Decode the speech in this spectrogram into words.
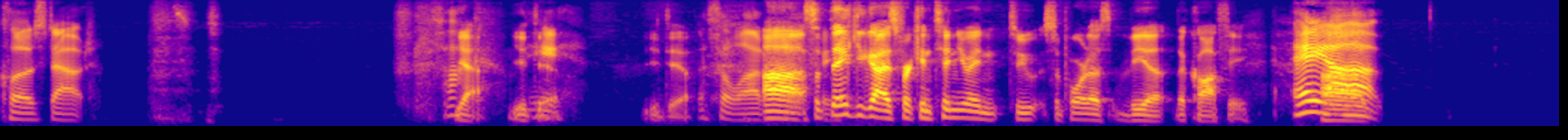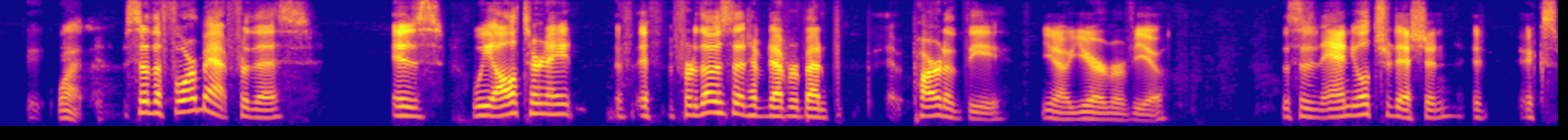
closed out. Yeah, you do. You do. That's a lot of Uh, so thank you guys for continuing to support us via the coffee. Hey, uh, uh, What? so the format for this is we alternate if, if for those that have never been part of the you know year in review this is an annual tradition it ex,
